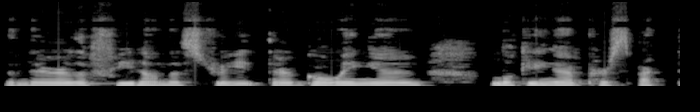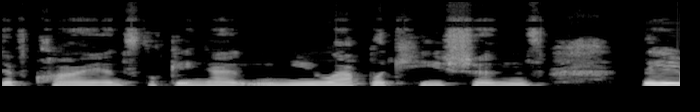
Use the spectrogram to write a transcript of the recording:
and they're the feet on the street, they're going in, looking at prospective clients, looking at new applications. They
